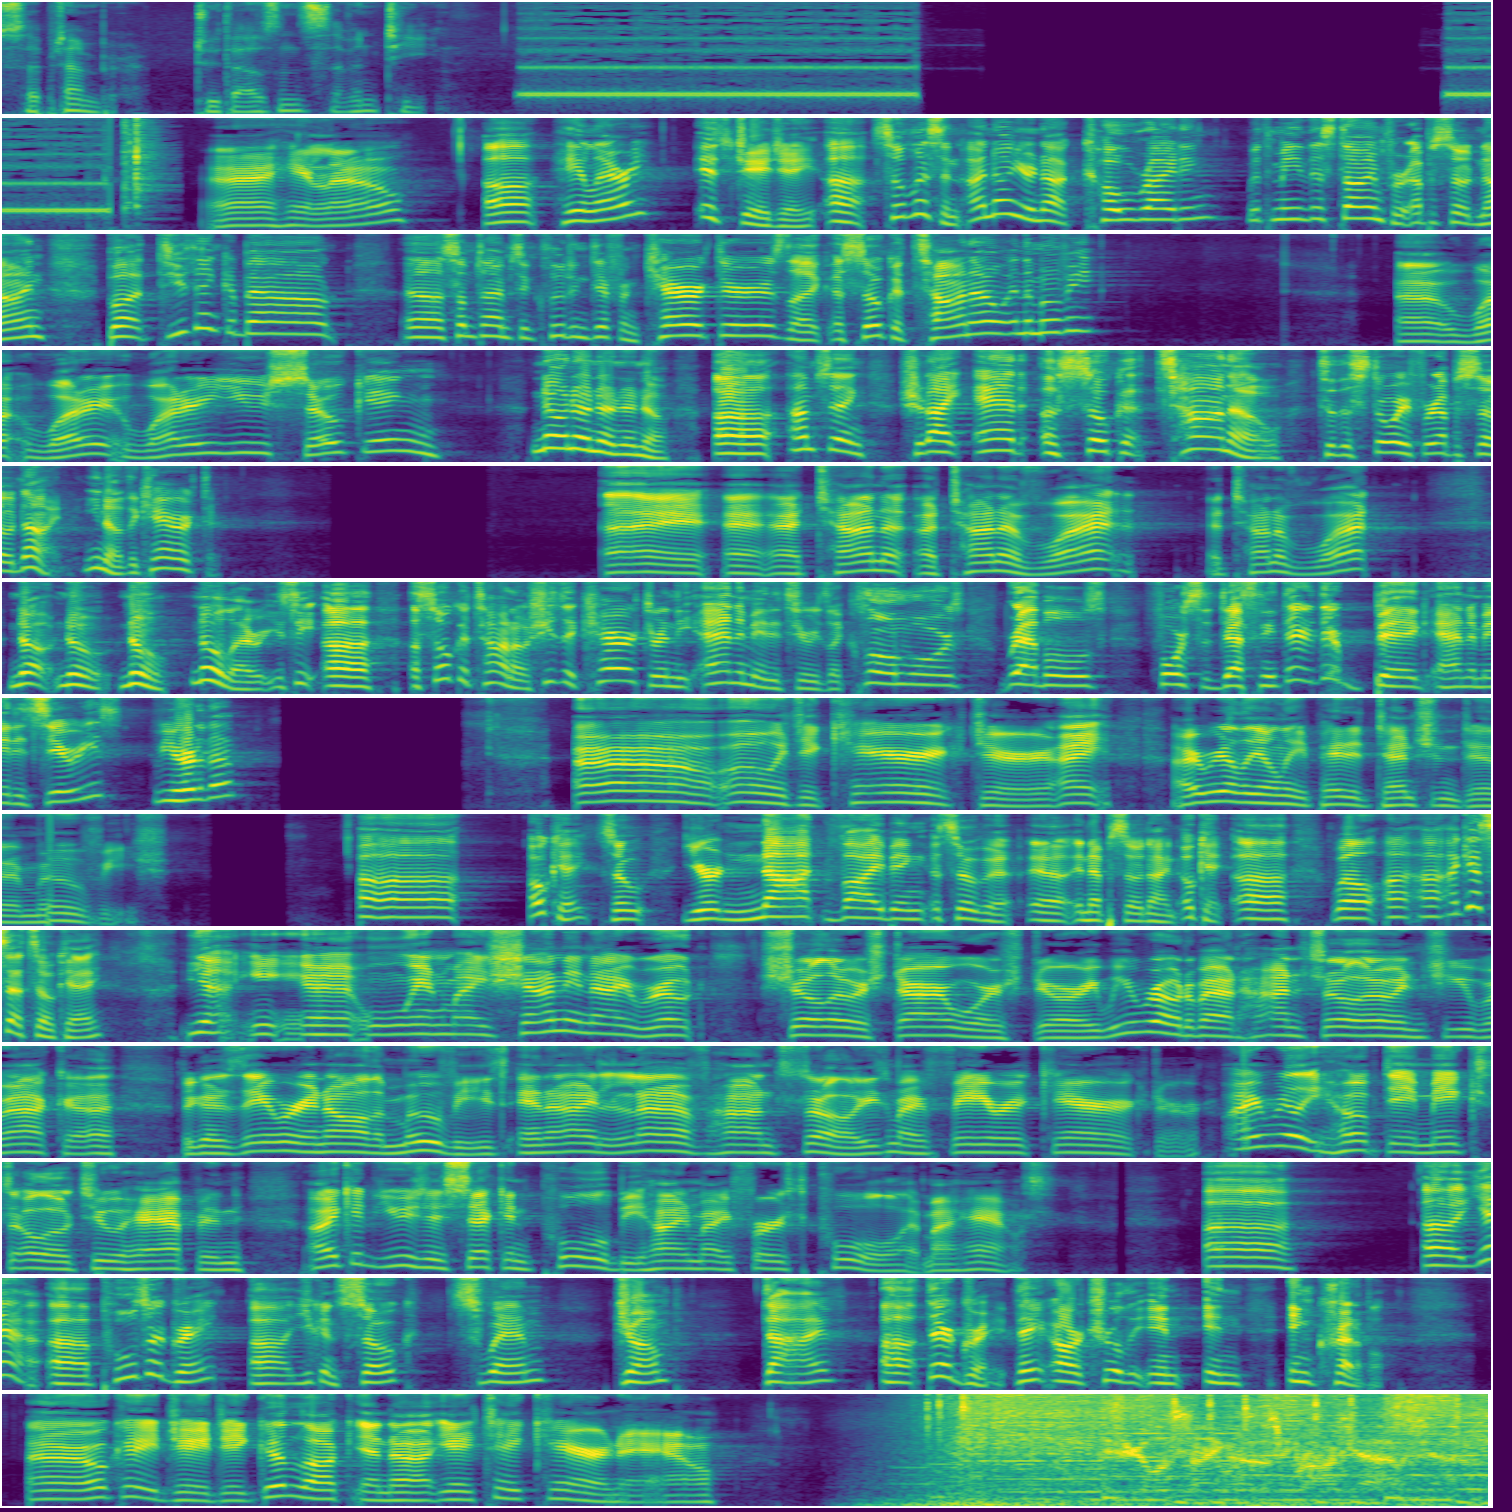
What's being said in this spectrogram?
September 2017. Uh, hello? Uh, hey Larry, it's JJ. Uh, so listen, I know you're not co-writing with me this time for episode 9, but do you think about uh, sometimes including different characters like Ahsoka Tano in the movie? Uh, what, what are, what are you soaking? No, no, no, no, no. Uh, I'm saying, should I add Ahsoka Tano to the story for episode 9? You know, the character. Uh, a, a ton of, a ton of what? A ton of what? No, no, no, no, Larry. You see, uh, Ahsoka Tano, she's a character in the animated series like Clone Wars, Rebels, Force of Destiny. They're, they're big animated series. Have you heard of them? Oh, oh, it's a character. I, I really only paid attention to the movies. Uh, okay. So you're not vibing Ahsoka uh, in episode 9. Okay, uh, well, uh, I guess that's okay. Yeah, uh, when my son and I wrote Solo a Star Wars story, we wrote about Han Solo and Chewbacca because they were in all the movies, and I love Han Solo. He's my favorite character. I really hope they make Solo 2 happen. I could use a second pool behind my first pool at my house. Uh, uh, yeah, uh, pools are great. Uh, you can soak, swim, jump, dive. Uh, they're great. They are truly in, in incredible. Uh, okay, JJ, good luck, and uh, yeah, take care now. You're listening to this broadcast,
